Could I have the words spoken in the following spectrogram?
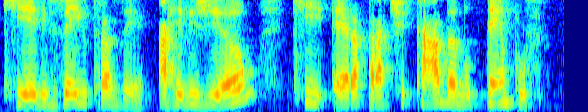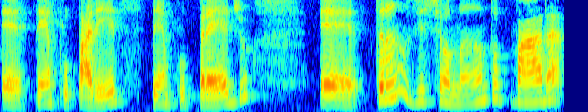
Que ele veio trazer. A religião que era praticada no templo é, templo paredes, templo prédio, é, transicionando para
